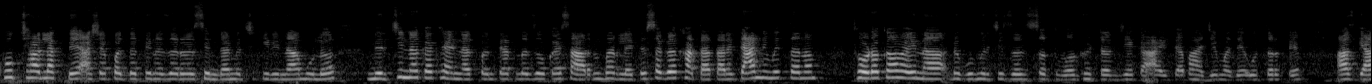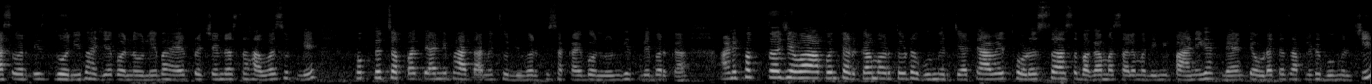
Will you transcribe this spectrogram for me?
खूप छान लागते. अशा पद्धतीनं जर सिमला मिरची केली ना मुलं मिरची नका खाणार पण त्यातलं जो काही सारण भरलंय ते सगळं खातात आणि त्यानिमित्तानं थोडं का होईना ढबू मिरचीचं सत्व घटक जे काय आहे त्या भाजीमध्ये उतरते. आज गॅसवरतीच दोन्ही भाज्या बनवले बाहेर प्रचंड असं हवा सुटली. फक्त चपाती आणि भात आम्ही चुलीवरती सकाळी बनवून घेतले बरं का. आणि फक्त जेव्हा आपण तडका मारतो ढबू मिरच्या त्यावेळेस थोडंसं असं बघा मसाल्यामध्ये मी पाणी घातलं आणि तेवढ्यातच आपली ढबू मिरची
